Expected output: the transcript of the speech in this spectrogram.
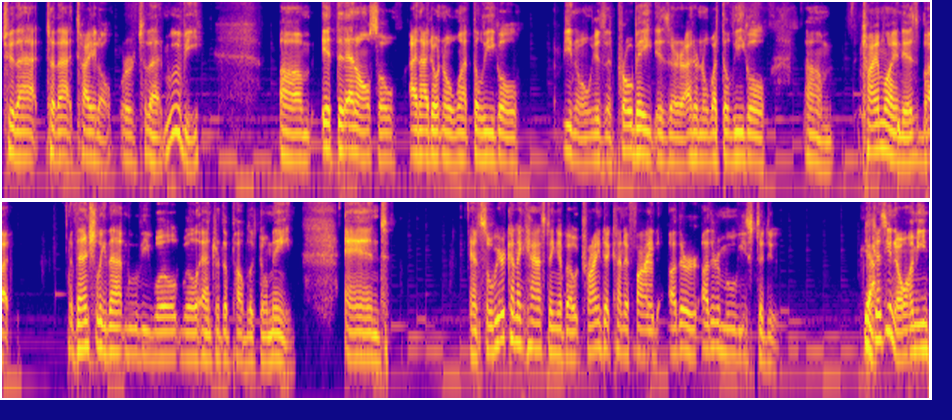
to that to that title or to that movie, um, it then also, and I don't know what the legal, you know, is it probate? Is there? I don't know what the legal um, timeline is, but eventually that movie will will enter the public domain, and and so we are kind of casting about trying to kind of find other other movies to do. Yeah. Because you know, I mean,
